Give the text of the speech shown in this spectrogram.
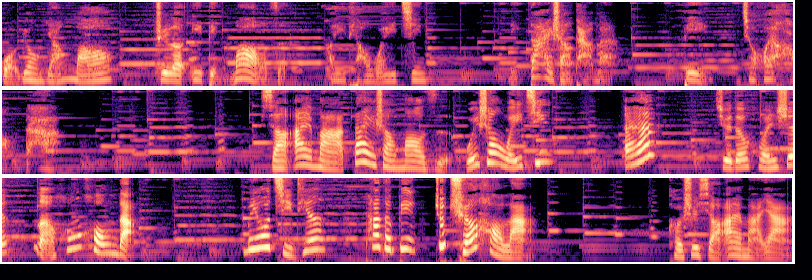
我用羊毛织了一顶帽子和一条围巾，你戴上它们，病就会好的。”小艾玛戴上帽子，围上围巾，哎，觉得浑身暖烘烘的。没有几天，她的病就全好啦。可是小艾玛呀，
